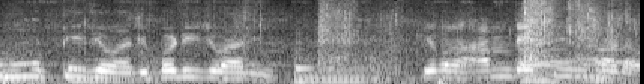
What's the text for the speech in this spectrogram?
मोठी ज्वारी बडी ज्वारी. हे बघा आंब्याची झाडं.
